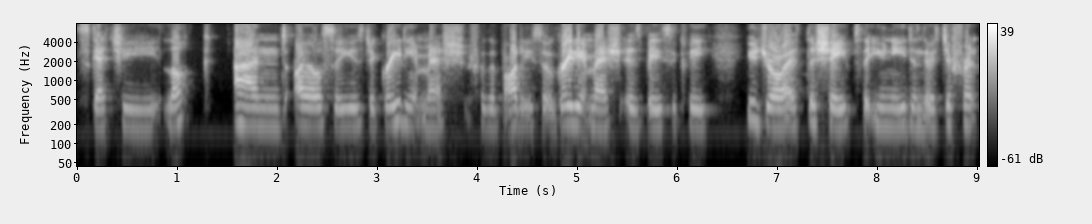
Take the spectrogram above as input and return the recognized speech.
sketchy look and I also used a gradient mesh for the body. So gradient mesh is basically you draw out the shapes that you need and there's different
